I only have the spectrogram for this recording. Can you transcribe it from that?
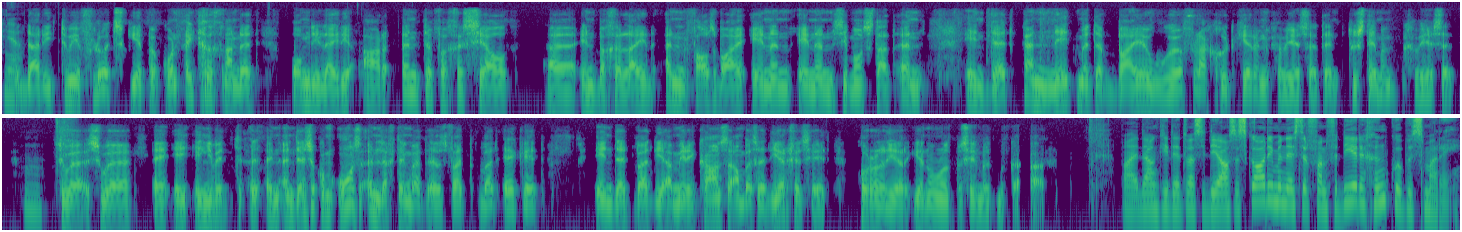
ja. dat die twee vlootskepe kon uitgegaan het om die Lady R in te vergesel uh en begelei in Valsbaai en in en in Simonstad in. En dit kan net met 'n baie hoë vlak goedkeuring gewees het en toestemming gewees het. Hmm. So so en, en, en jy weet en, en dis hoekom ons inligting wat is wat wat ek het en dit wat die Amerikaanse ambassadeur gesê het korreleer 100% met mekaar. Baie dankie dit was die DEA se skadu minister van verdediging Kobus Maree.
